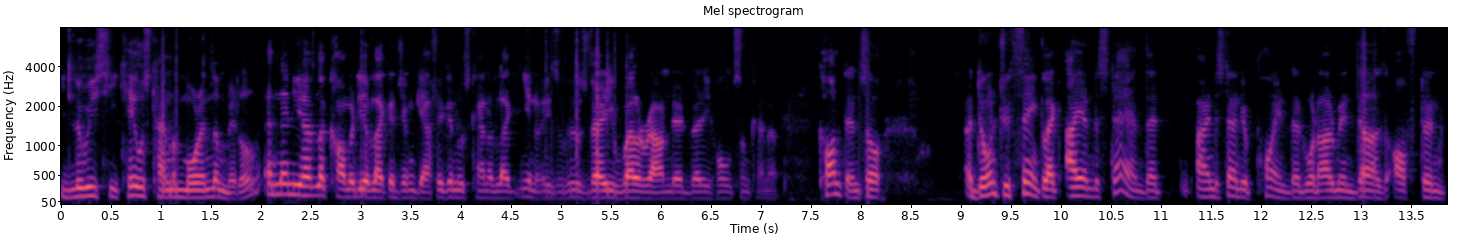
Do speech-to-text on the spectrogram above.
Louis C.K. who's kind of more in the middle, and then you have the comedy of like a Jim Gaffigan who's kind of like you know he's who's very well rounded, very wholesome kind of content. So uh, don't you think like I understand that I understand your point that what Armin does often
